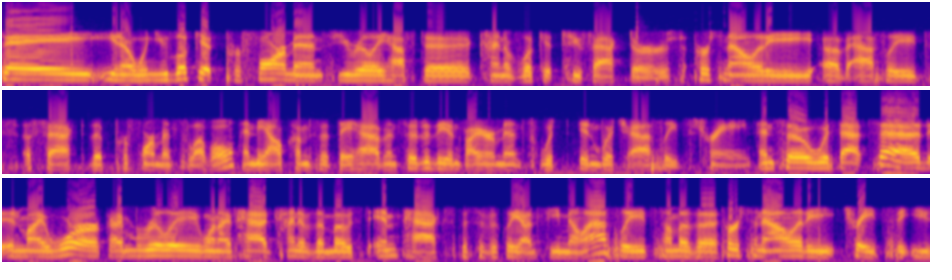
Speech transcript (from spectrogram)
say, you know, when you look at performance, you really have to kind of look at two factors. Personality of athletes affect the performance level and the outcomes that they have, and so do the environments in which athletes train. And so, with that said, in my work, I'm really, when I've had kind of the most impact specifically on female athletes, some of the personality traits that you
